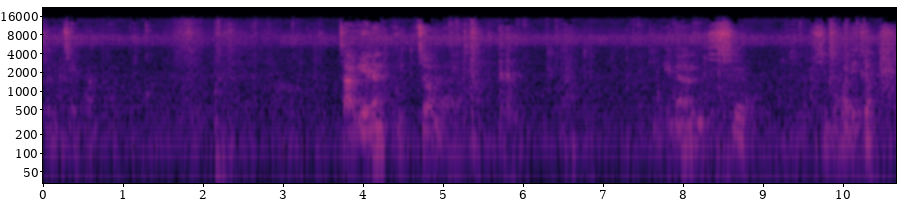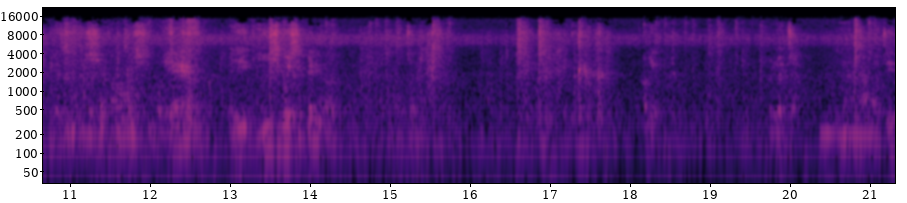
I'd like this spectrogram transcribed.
전체 관통. 자, 위에는 9.5. 깊이는 10. 15가 되죠? 그래서 15에 25에 10 빼니까 5.5. 하게 돌렸죠? 나머지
